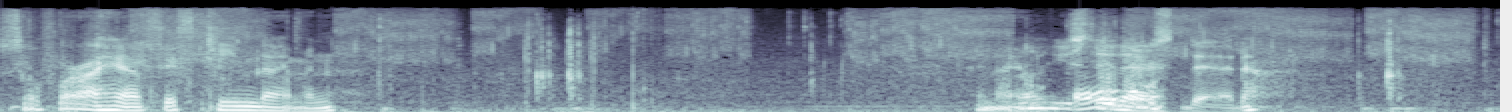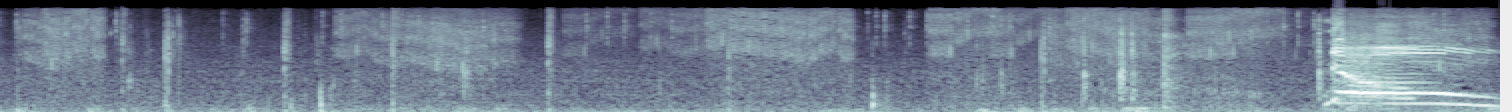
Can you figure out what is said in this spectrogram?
So far I have 15 diamond. And I am you stay there. almost dead. No!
